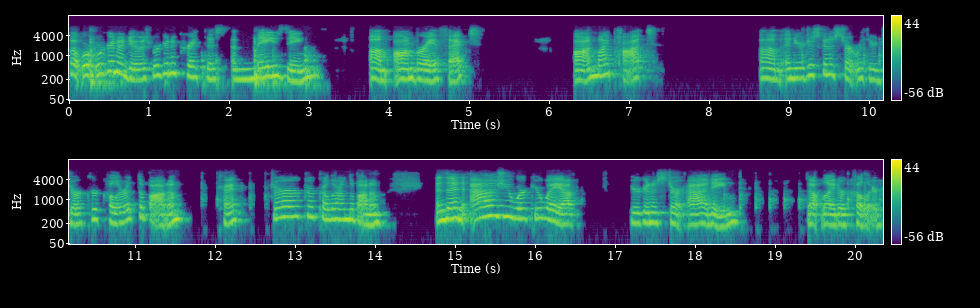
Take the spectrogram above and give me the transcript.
but what we're going to do is we're going to create this amazing um, ombre effect on my pot. Um, and you're just going to start with your darker color at the bottom. Okay, darker color on the bottom. And then as you work your way up, you're going to start adding that lighter color.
